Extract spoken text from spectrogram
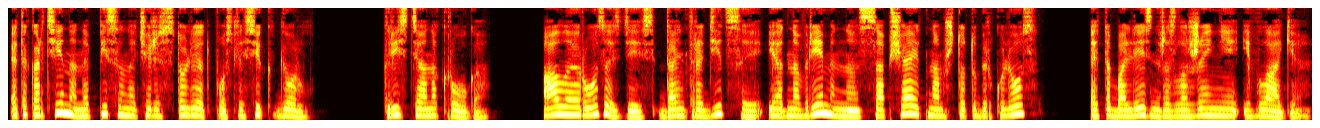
Эта картина написана через сто лет после «Сик Герл» Кристиана Крога. Алая роза здесь — дань традиции и одновременно сообщает нам, что туберкулез Это болезнь разложения и влаги.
